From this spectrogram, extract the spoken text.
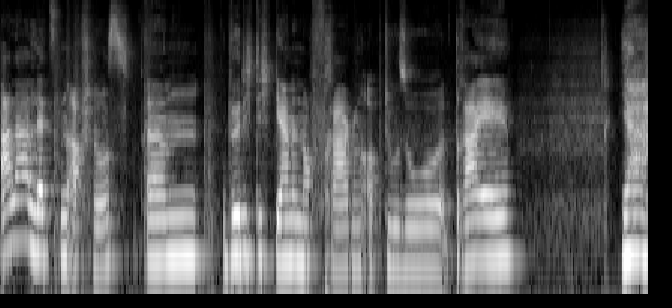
allerletzten Abschluss ähm, würde ich dich gerne noch fragen, ob du so drei ja,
